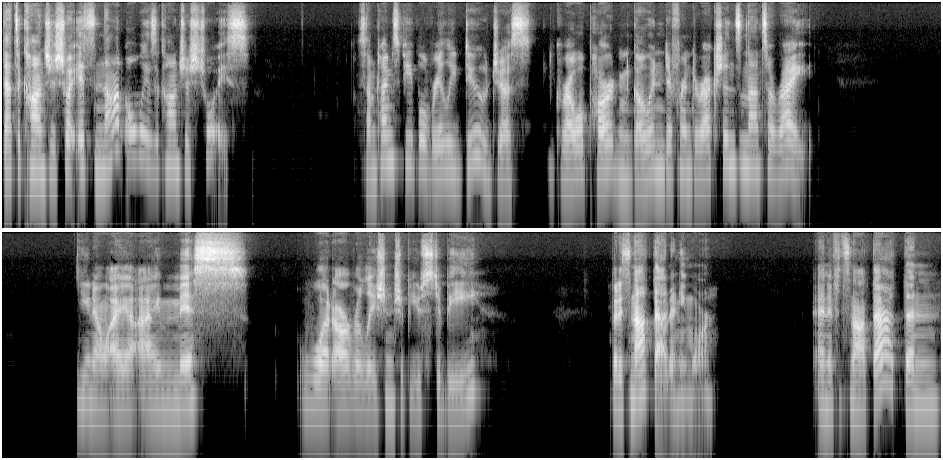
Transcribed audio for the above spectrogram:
that's a conscious choice. It's not always a conscious choice. Sometimes people really do just grow apart and go in different directions, and that's all right. You know, I I miss what our relationship used to be, but it's not that anymore. And if it's not that, then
